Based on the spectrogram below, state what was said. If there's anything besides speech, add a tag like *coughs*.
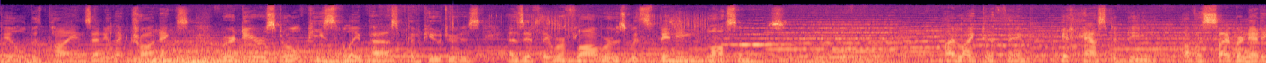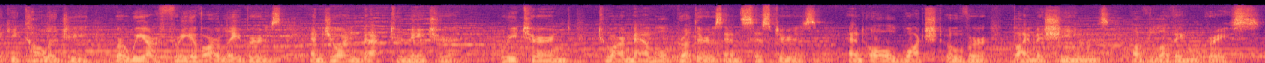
filled with pines and electronics, where deer stroll peacefully past computers as if they were flowers with spinning blossoms. I like to think it has to be of a cybernetic ecology where we are free of our labors and joined back to nature, returned to our mammal brothers and sisters, and all watched over by machines of loving grace.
